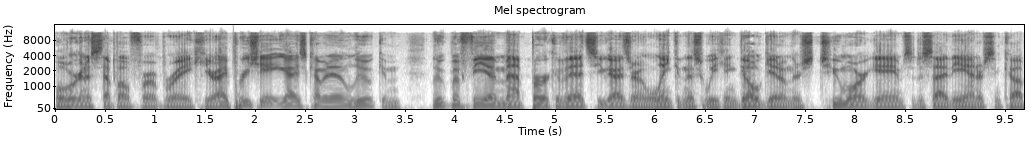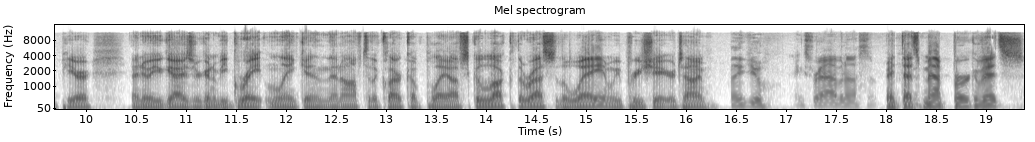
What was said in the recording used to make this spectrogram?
Well, we're going to step out for a break here. I appreciate you guys coming in, Luke and Luke Bafia and Matt Berkovitz. You guys are in Lincoln this weekend. Go get them. There's two more games to decide the Anderson Cup here. I know you guys are going to be great in Lincoln and then off to the Clark Cup playoffs. Good luck the rest of the way, and we appreciate your time. Thank you. Thanks for having us. Right, that's Matt Berkovitz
